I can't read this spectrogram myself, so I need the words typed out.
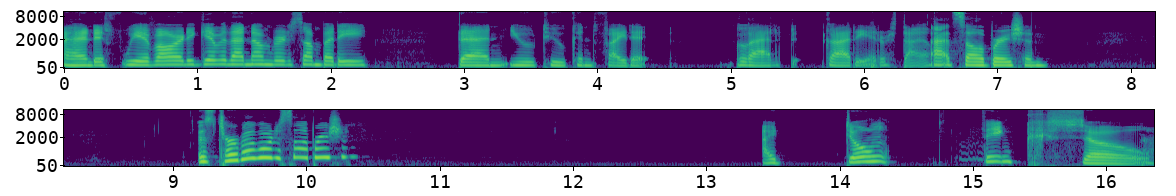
And if we have already given that number to somebody, then you two can fight it glad gladiator style. at Celebration. Is Turbo going to Celebration? I don't think so.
